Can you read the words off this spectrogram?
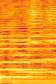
Música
